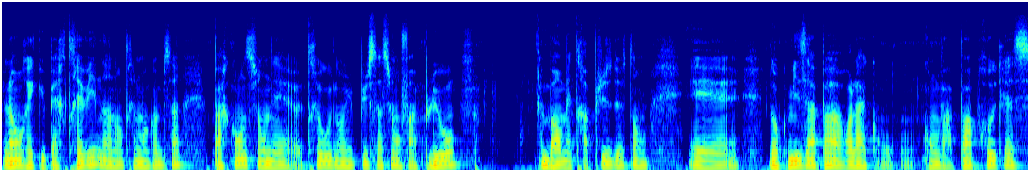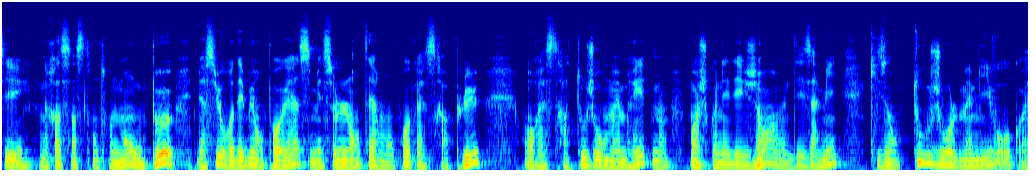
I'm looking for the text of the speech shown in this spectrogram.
Là, on récupère très vite un entraînement comme ça. Par contre, si on est euh, très haut dans les pulsations, enfin plus haut, ben on mettra plus de temps. Et donc, mis à part voilà, qu'on ne va pas progresser grâce à cet entraînement, on peut, bien sûr, au début on progresse, mais sur le long terme on progressera plus, on restera toujours au même rythme. Moi je connais des gens, des amis, qui ont toujours le même niveau. Quoi.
